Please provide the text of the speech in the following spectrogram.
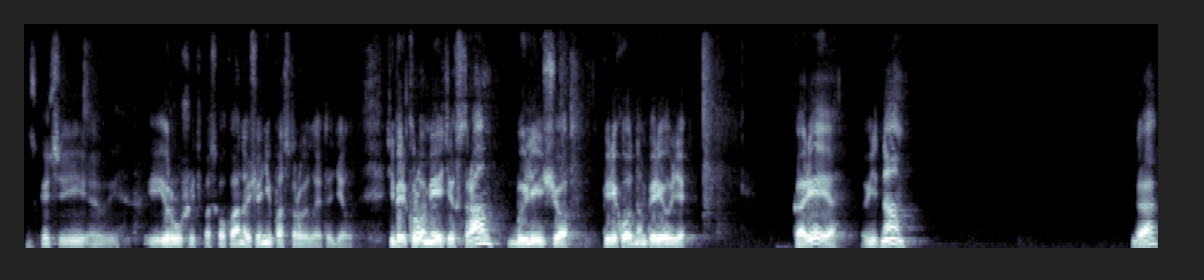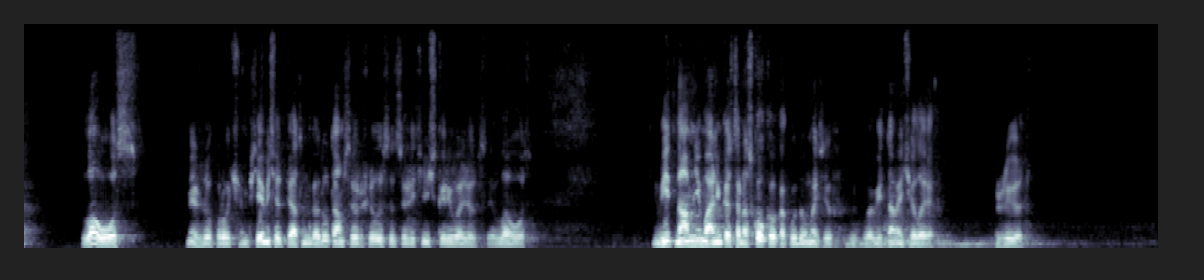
и, и, и рушить, поскольку она еще не построила это дело. Теперь, кроме этих стран, были еще в переходном периоде Корея, Вьетнам, да, Лаос, между прочим. В 1975 году там совершилась социалистическая революция, Лаос. Вьетнам не маленькая страна. Сколько, как вы думаете, в Вьетнаме человек живет?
